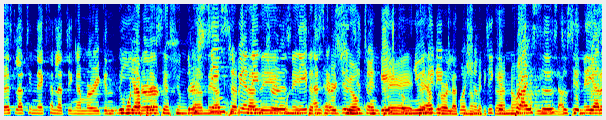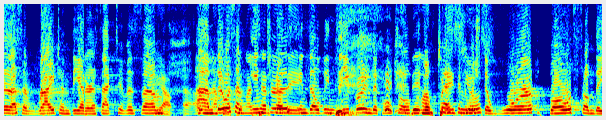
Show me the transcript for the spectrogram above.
U.S. Latinx and Latin American Una theater. apreciación There grande acerca de una intersección entre community teatro latinoamericano y prices, to see Latinx. theater as a right and theater as activism. Yeah, Um, una there was an interest de- in delving deeper in the cultural de los context in which the work both from the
